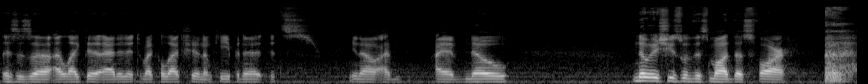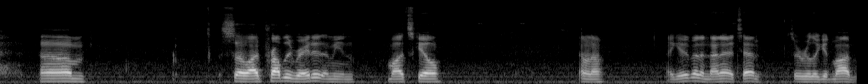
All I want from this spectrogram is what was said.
This is uh, I liked it. I added it to my collection. I'm keeping it. It's you know I I have no no issues with this mod thus far. um, so I'd probably rate it. I mean, mod scale. I don't know. I give it about a nine out of ten. It's a really good mod.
